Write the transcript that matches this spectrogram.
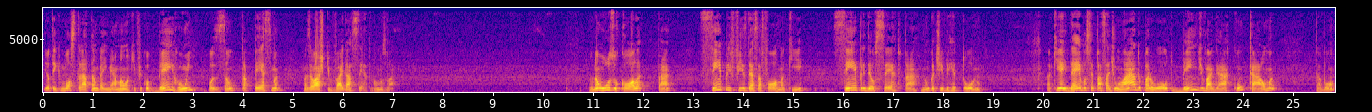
e eu tenho que mostrar também. Minha mão aqui ficou bem ruim, a posição tá péssima, mas eu acho que vai dar certo. Vamos lá. Eu não uso cola, tá? Sempre fiz dessa forma aqui, sempre deu certo, tá? Nunca tive retorno. Aqui a ideia é você passar de um lado para o outro, bem devagar, com calma, tá bom?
